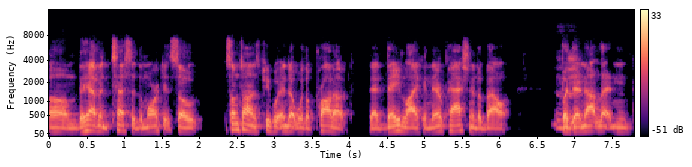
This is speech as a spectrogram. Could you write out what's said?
Um, they haven't tested the market. So sometimes people end up with a product that they like and they're passionate about, mm-hmm. but they're mm-hmm. not letting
